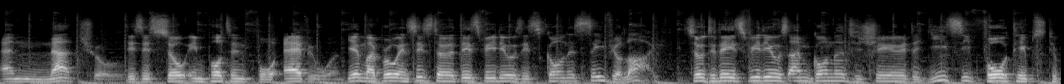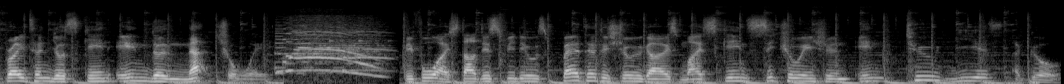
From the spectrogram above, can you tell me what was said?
and natural. This is so important for everyone. Yeah my bro and sister, this video is gonna save your life. So today's videos I'm gonna to share the easy 4 tips to brighten your skin in the natural way. Before I start this videos, better to show you guys my skin situation in 2 years ago.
